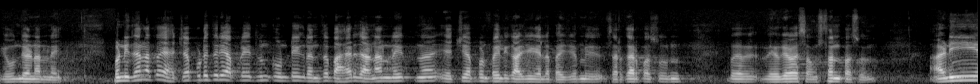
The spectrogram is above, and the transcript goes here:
घेऊन देणार नाहीत. पण निदान आता ह्याच्या पुढे तरी आपल्या इथून कोणतेही ग्रंथ बाहेर जाणार नाहीत ना याची आपण पहिली काळजी घ्यायला पाहिजे. म्हणजे सरकारपासून वेगवेगळ्या संस्थांपासून. आणि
